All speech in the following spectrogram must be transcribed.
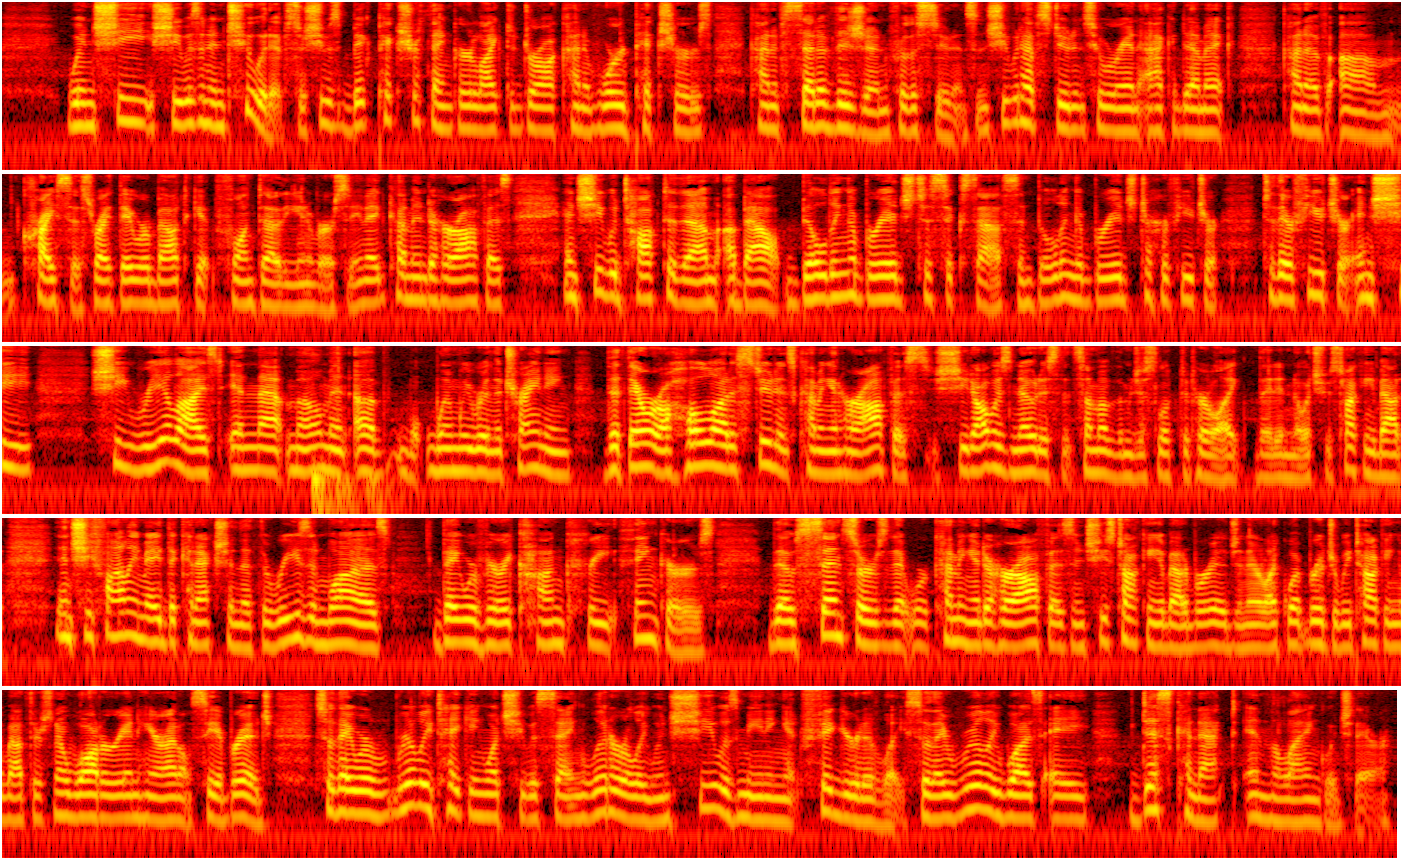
when she she was an intuitive so she was a big picture thinker liked to draw kind of word pictures kind of set a vision for the students. And she would have students who were in academic kind of um, crisis right? They were about to get flunked out of the university. And they'd come into her office and she would talk to them about building a bridge to success and building a bridge to her future to their future. And she she realized in that moment of when we were in the training that there were a whole lot of students coming in her office. She'd always noticed that some of them just looked at her like they didn't know what she was talking about. And she finally made the connection that the reason was they were very concrete thinkers those sensors that were coming into her office and she's talking about a bridge and they're like what bridge are we talking about? There's no water in here. I don't see a bridge. So they were really taking what she was saying literally when she was meaning it figuratively. So there really was a disconnect in the language there.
